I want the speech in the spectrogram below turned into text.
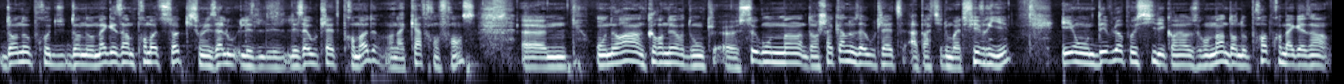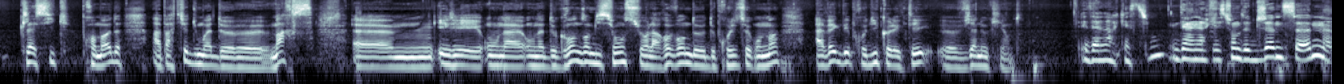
dans nos produits, dans nos magasins Promode Stock, qui sont les, les, les outlets Promode. On en a quatre en France. on aura un corner donc seconde main dans chacun de nos outlets à partir du mois de février. Et on développe aussi les corners de seconde main dans nos propres magasins classiques ProMode à partir du mois de mars. Euh, et on a, de grandes ambitions sur la revente de, de produits de seconde main avec des produits collectés euh, via nos clientes. Et dernière question. Dernière question de Johnson.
